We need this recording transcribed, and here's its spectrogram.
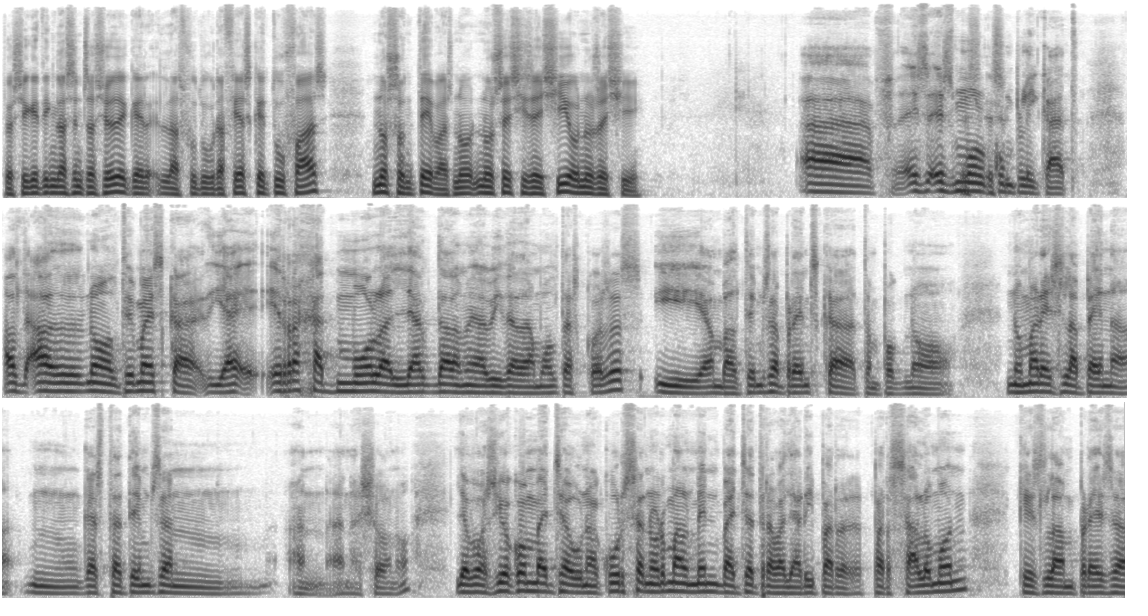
però sí que tinc la sensació de que les fotografies que tu fas no són teves, no, no sé si és així o no és així. Uh, és, és molt és, és... complicat. El, el, no, el tema és que ja he rajat molt al llarg de la meva vida de moltes coses i amb el temps aprens que tampoc no, no mereix la pena mm, gastar temps en, en, en això. No? Llavors, jo quan vaig a una cursa, normalment vaig a treballar-hi per, per Salomon, que és l'empresa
